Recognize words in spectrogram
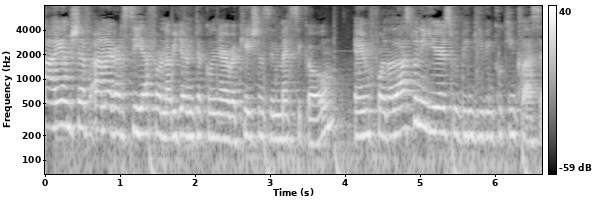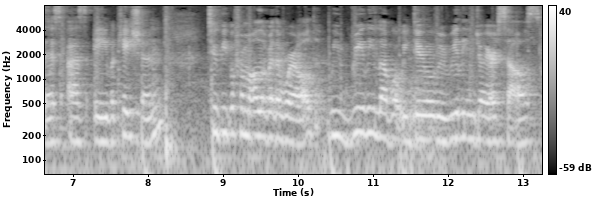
Hi, I'm Chef Ana Garcia from La Villa Vacations in Mexico. And for the last 20 years, we've been giving cooking classes as a vacation to people from all over the world. We really love what we do. We really enjoy ourselves.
